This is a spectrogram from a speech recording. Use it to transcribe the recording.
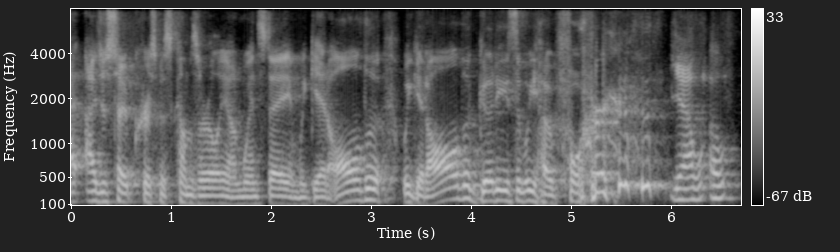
I, I, just hope Christmas comes early on Wednesday and we get all the we get all the goodies that we hope for. yeah, well, oh,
